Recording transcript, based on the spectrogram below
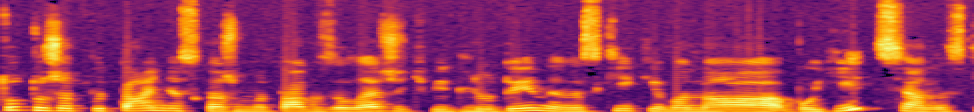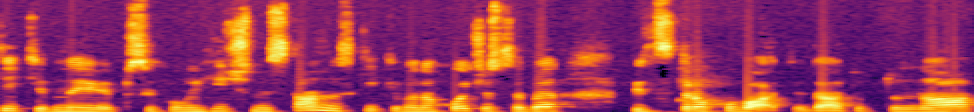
тут уже питання, скажімо так, залежить від людини, наскільки вона боїться, наскільки в неї психологічний стан, наскільки вона хоче себе підстрахувати. Да? Тобто на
